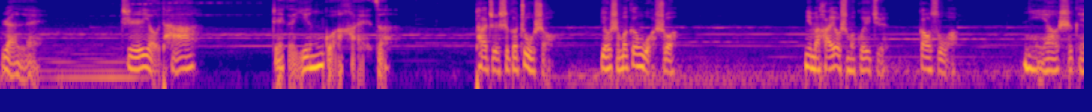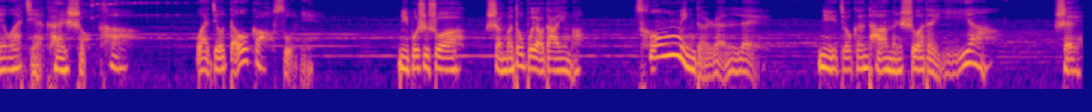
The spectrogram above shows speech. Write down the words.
人类，只有他，这个英国孩子。他只是个助手，有什么跟我说。你们还有什么规矩？告诉我。你要是给我解开手铐，我就都告诉你。你不是说什么都不要答应吗？聪明的人类，你就跟他们说的一样。谁？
